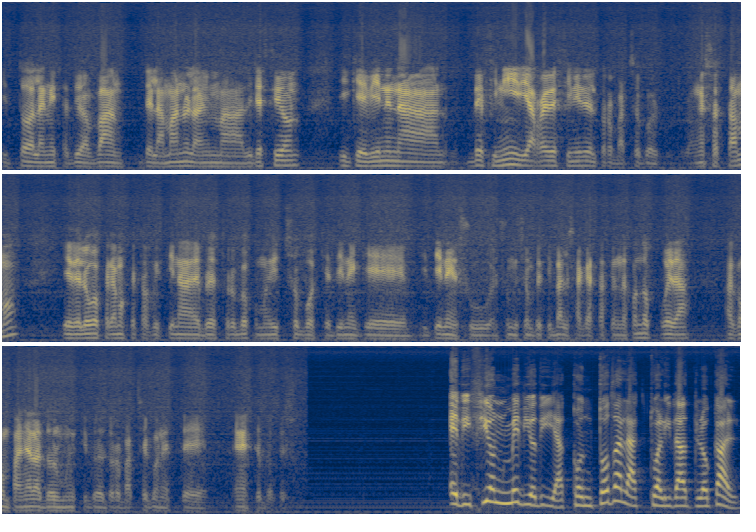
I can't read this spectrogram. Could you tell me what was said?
y todas las iniciativas van de la mano en la misma dirección y que vienen a definir y a redefinir el Torre Pacheco En eso estamos y desde luego esperamos que esta oficina de proyectos europeos, como he dicho, pues que tiene que y tiene en su, misión principal esa captación de fondos, pueda acompañar a todo el municipio de Torre Pacheco en este, en este proceso. Edición Mediodía con toda la actualidad local.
